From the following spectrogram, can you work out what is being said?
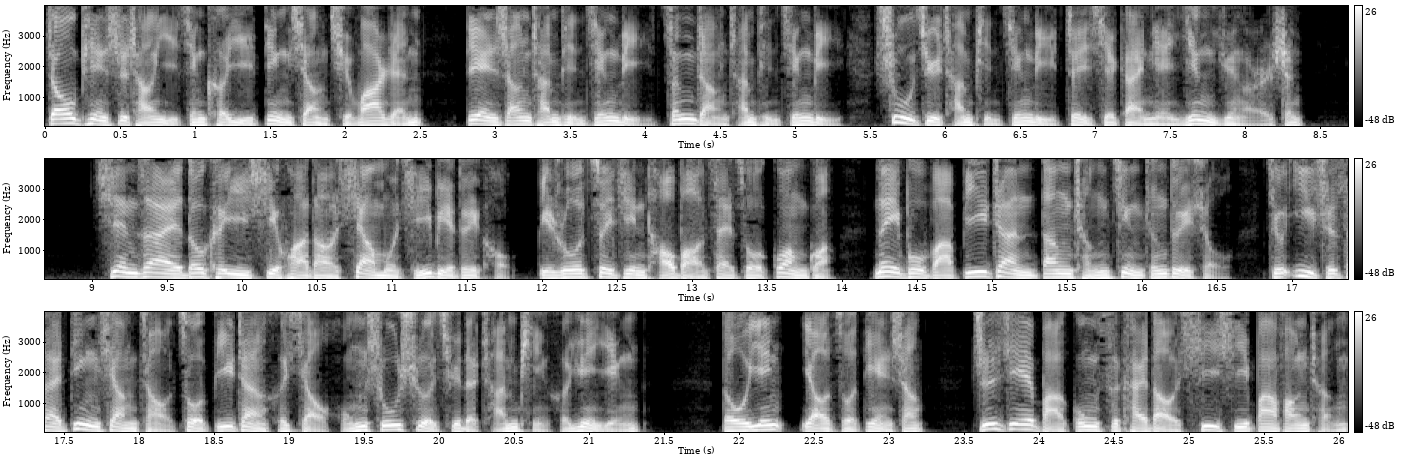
招聘市场已经可以定向去挖人，电商产品经理、增长产品经理、数据产品经理这些概念应运而生，现在都可以细化到项目级别对口。比如最近淘宝在做逛逛，内部把 B 站当成竞争对手，就一直在定向找做 B 站和小红书社区的产品和运营。抖音要做电商，直接把公司开到西溪八方城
